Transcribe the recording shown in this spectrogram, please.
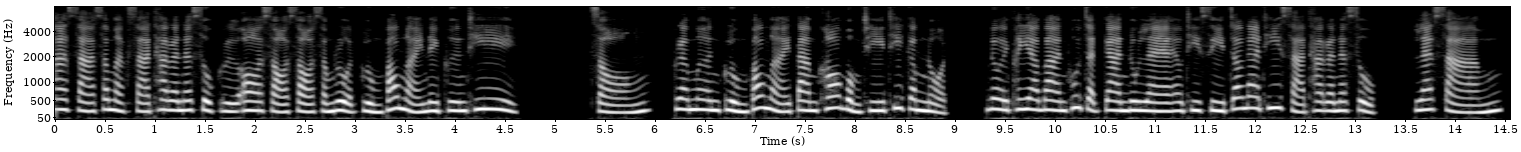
อาสาสมัครสาธารณสุข หรืออสสสำรวจกลุ่มเป้าหมายในพื้นที่ 2. ประเมินกลุ่มเป้าหมายตามข้อบ่งชี้ที่กำหนด โดยพยาบาลผู้จัดการดูแล LTC เจ้าหน้าที่สาธารณสุข และ 3.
